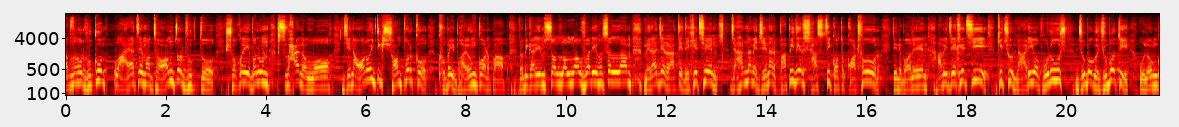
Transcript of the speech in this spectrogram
আল্লাহর হুকুম ও আয়াতের মধ্যে অন্তর্ভুক্ত। সকলেই বলুন সুহান যে না অনৈতিক সম্পর্ক খুবই ভয়ঙ্কর পাপ। নবী করিম সাল্লাহ আলী হোসাল্লাম মেরাজের রাতে দেখেছেন যাহার নামে জেনার পাপীদের শাস্তি কত কঠোর। তিনি বলেন, আমি দেখেছি কিছু নারী ও পুরুষ, যুবক যুবতী উলঙ্গ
